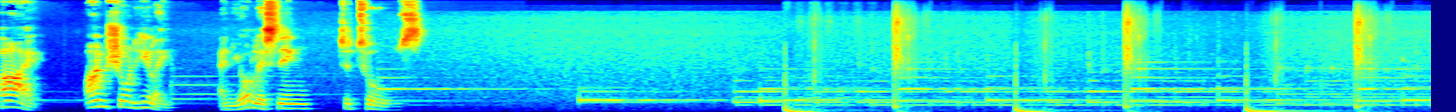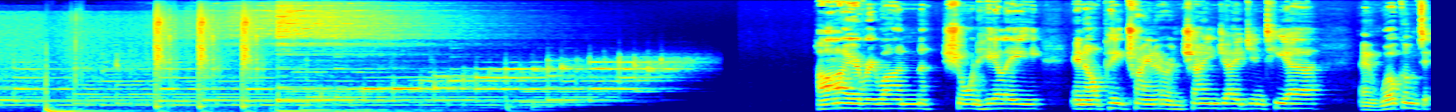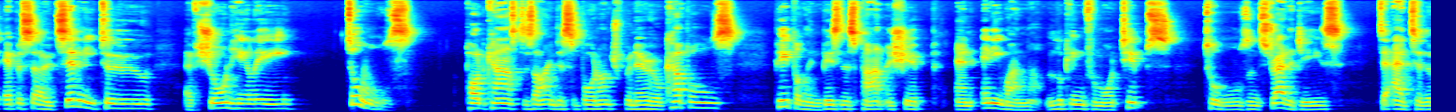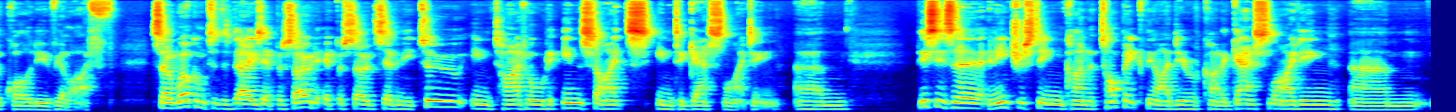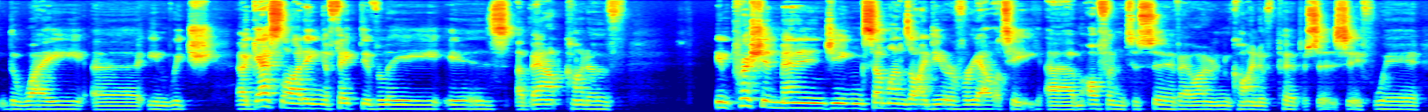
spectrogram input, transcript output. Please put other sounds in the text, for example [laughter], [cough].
Hi, I'm Sean Healy, and you're listening to Tools. Hi everyone, Sean Healy, NLP trainer and change agent here, and welcome to episode 72 of Sean Healy Tools, podcast designed to support entrepreneurial couples, people in business partnership, and anyone looking for more tips, tools, and strategies to add to the quality of your life. So, welcome to today's episode, episode 72, entitled Insights into Gaslighting. Um, this is a, an interesting kind of topic the idea of kind of gaslighting, um, the way uh, in which uh, gaslighting effectively is about kind of impression managing someone's idea of reality, um, often to serve our own kind of purposes. If we're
